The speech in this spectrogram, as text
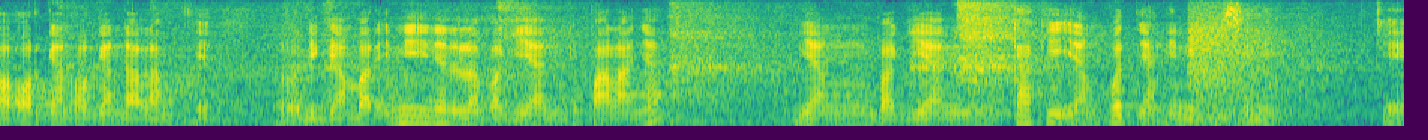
organ-organ um, dalam ya di gambar ini ini adalah bagian kepalanya yang bagian kaki yang foot yang ini sini oke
